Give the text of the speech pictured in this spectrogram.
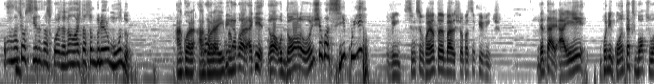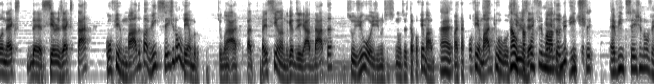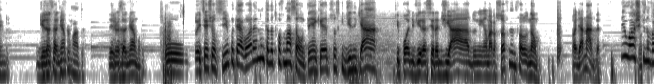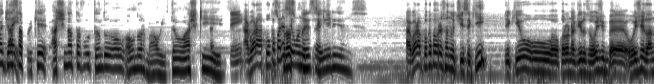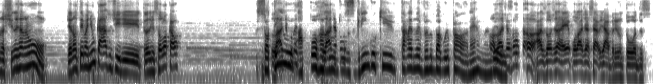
O povo não raciocina essas coisas, não. Acho que nós somos o primeiro mundo. Agora, agora, agora aí. Vamos... Agora, aqui, ó, o dólar hoje chegou a 5 e. 5,50 baixou pra 5,20. Detalhe, aí, por enquanto, o Xbox One X é, Series X tá confirmado para 26 de novembro. Para esse ano, quer dizer, a data surgiu hoje, não, não sei se está confirmado. É, mas está confirmado que o não, Series tá X confirmado, é 2020. 26, é 26 de novembro. Dia da aniversário da minha mãe. Dia da da minha mãe. O PlayStation 5 até agora não tem data de confirmação. Tem aquelas pessoas que dizem que, ah, que pode vir a ser adiado. A Microsoft não falou, não, não adiar nada. Eu acho não que não vai adiar, sabe por quê? A China tá voltando ao, ao normal, então eu acho que. Sim, agora há pouco apareceu uma notícia. Aí eles... Agora há pouco apareceu a notícia aqui de que o, o coronavírus hoje, é, hoje lá na China já não, já não tem mais nenhum caso de, de transmissão local. Só lá tem o, a porra do, dos gringos que tá levando o bagulho pra lá, né? Ó, lá já volta, ó, as lojas da Apple lá já, já abriram todas.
